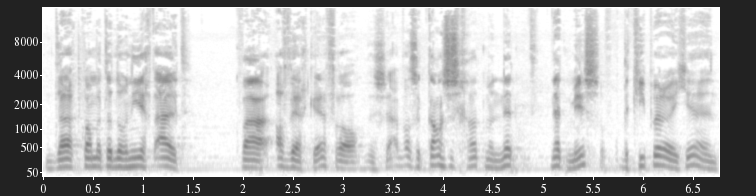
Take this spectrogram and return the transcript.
daar kwam het er nog niet echt uit. Qua afwerken, hè, vooral. Dus hij was een kansjes gehad, maar net, net mis. Of de keeper, weet je. En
